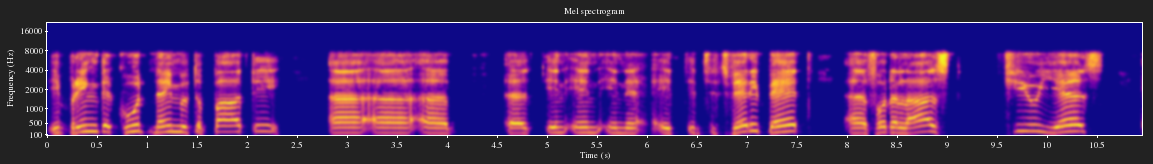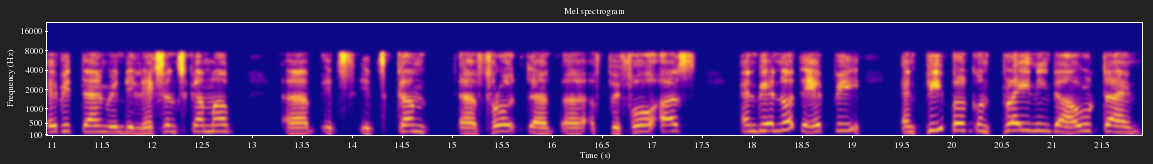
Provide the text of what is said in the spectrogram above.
he bring the good name of the party uh, uh, uh, in in in it, it's very bad uh, for the last few years, every time when the elections come up, uh, it's it's come uh, for, uh, uh, before us, and we are not happy. And people complaining the whole time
